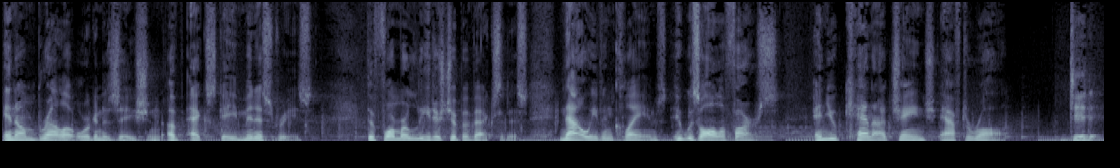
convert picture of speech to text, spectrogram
an umbrella organization of ex gay ministries. The former leadership of Exodus now even claims it was all a farce and you cannot change after all. Did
